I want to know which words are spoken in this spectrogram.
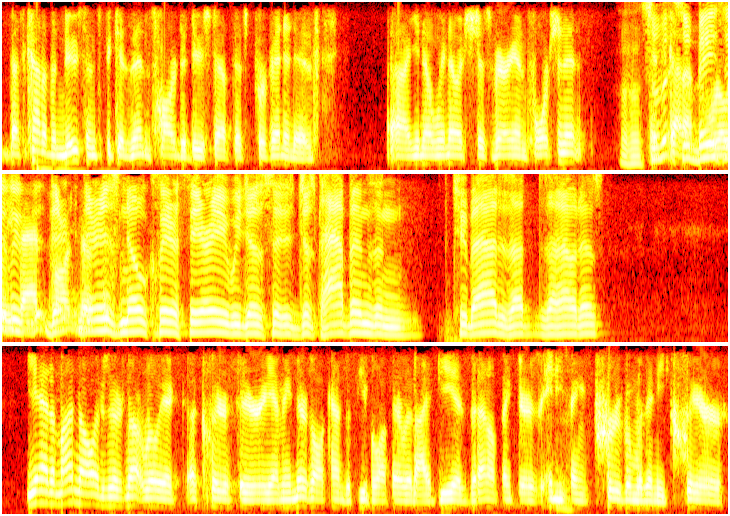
that's kind of a nuisance because then it's hard to do stuff that's preventative. Uh, you know, we know it's just very unfortunate. Uh-huh. So, so basically, really there, there is no clear theory. We just it just happens, and too bad. Is that is that how it is? Yeah, to my knowledge, there's not really a, a clear theory. I mean, there's all kinds of people out there with ideas, but I don't think there's anything proven with any clear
